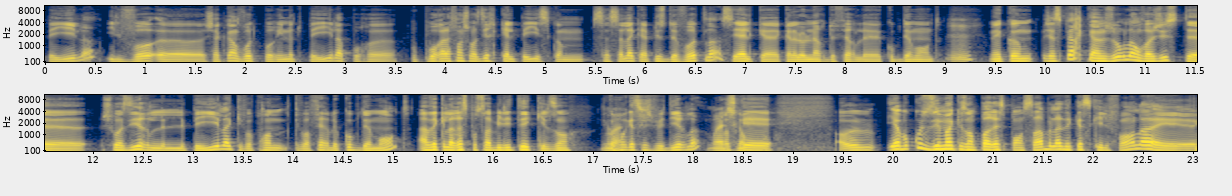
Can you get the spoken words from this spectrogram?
pays là, il vote, euh, chacun vote pour un autre pays là pour, euh, pour, à la fin choisir quel pays. C'est comme c'est celle-là qui a le plus de votes là, c'est elle qui a, l'honneur de faire le Coupe du Monde. Mm. Mais comme j'espère qu'un jour là, on va juste euh, choisir le, pays là qui va prendre, qui va faire le Coupe du Monde avec la responsabilité qu'ils ont. Tu comprends qu'est-ce que je veux dire là? Parce que il euh, y a beaucoup d'humains qui sont pas responsables là, de ce qu'ils font là et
